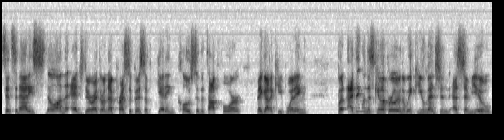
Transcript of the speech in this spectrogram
Cincinnati's still on the edge there, right? They're on that precipice of getting close to the top four. They got to keep winning. But I think when this came up earlier in the week, you mentioned SMU,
